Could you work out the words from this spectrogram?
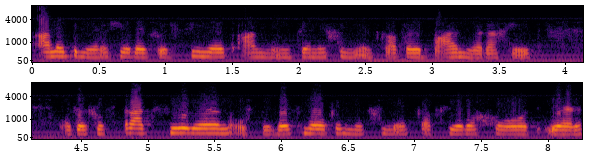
ander benodigdhede voorsien het aan mense in die gemeenskap wat baie nodig het. Ons het gespreksvoering of bewusmaking met gemeenskapslede gehad oor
